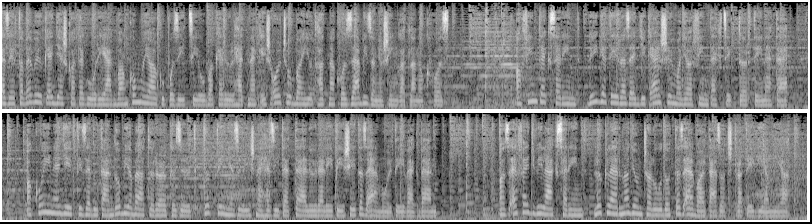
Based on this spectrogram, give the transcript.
ezért a vevők egyes kategóriákban komoly alkupozícióba kerülhetnek és olcsóbban juthatnak hozzá bizonyos ingatlanokhoz. A Fintech szerint véget ér az egyik első magyar fintech cég története. A Coin egy évtized után dobja be a törölközőt, több tényező is nehezítette előrelépését az elmúlt években. Az F1 világ szerint Lökler nagyon csalódott az elbaltázott stratégia miatt.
